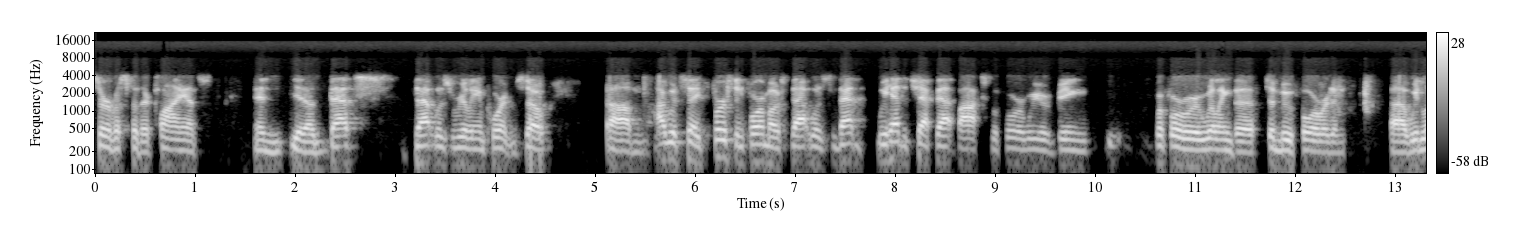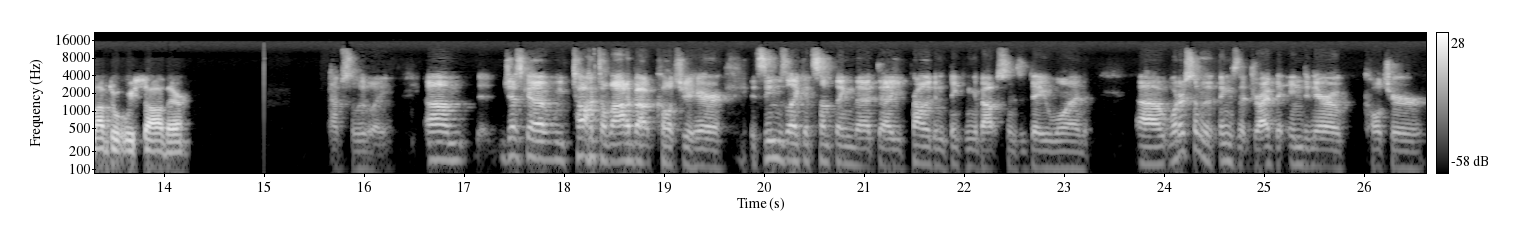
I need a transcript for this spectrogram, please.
service for their clients, and you know that's that was really important. So um, I would say first and foremost that was that we had to check that box before we were being before we were willing to to move forward, and uh, we loved what we saw there. Absolutely. Um, Jessica, we've talked a lot about culture here. It seems like it's something that uh, you've probably been thinking about since day one. Uh, what are some of the things that drive the Indinero culture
